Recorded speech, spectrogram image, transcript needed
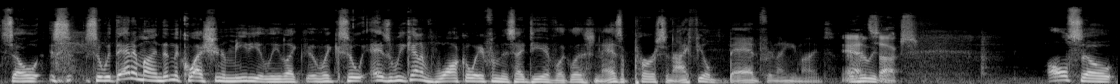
So, so, with that in mind, then the question immediately, like, like, so as we kind of walk away from this idea of like, listen, as a person, I feel bad for Nyheim Hines. I yeah, really it sucks. also,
